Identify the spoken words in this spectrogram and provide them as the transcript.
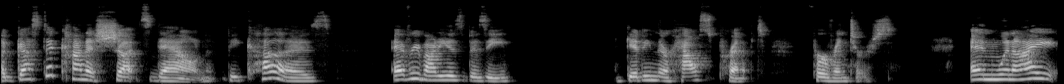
Augusta kind of shuts down because everybody is busy getting their house prepped for renters. And when I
